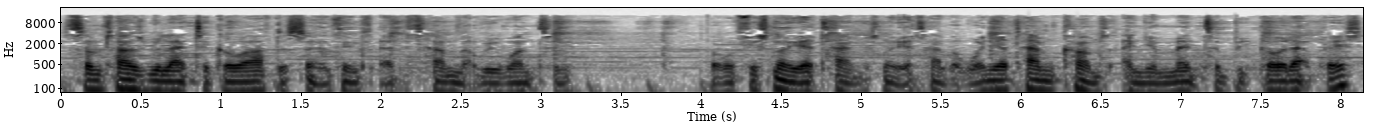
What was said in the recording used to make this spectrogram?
Sometimes we like to go after certain things at the time that we want to. But if it's not your time, it's not your time. But when your time comes and you're meant to be, go that place,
